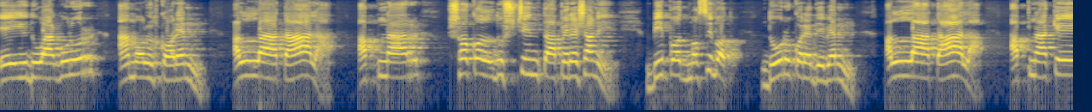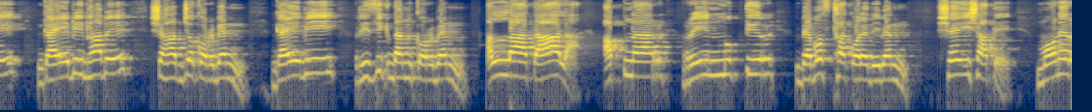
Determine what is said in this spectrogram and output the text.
এই দোয়াগুলোর আমল করেন, আল্লাহ তাআলা আপনার সকল দুশ্চিন্তা, পেরেশানি বিপদ, মুসিবত দূর করে দিবেন। আল্লাহ তাআলা আপনাকে গায়েবীভাবে সাহায্য করবেন, গায়েবী রিজিক দান করবেন। আল্লাহ তাআলা আপনার ঋণ মুক্তির ব্যবস্থা করে দিবেন। সেই সাথে মনের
